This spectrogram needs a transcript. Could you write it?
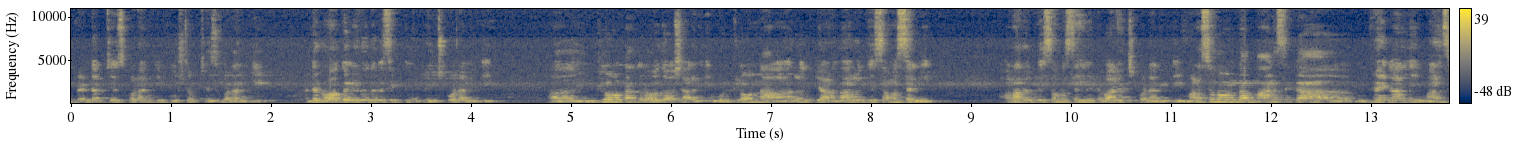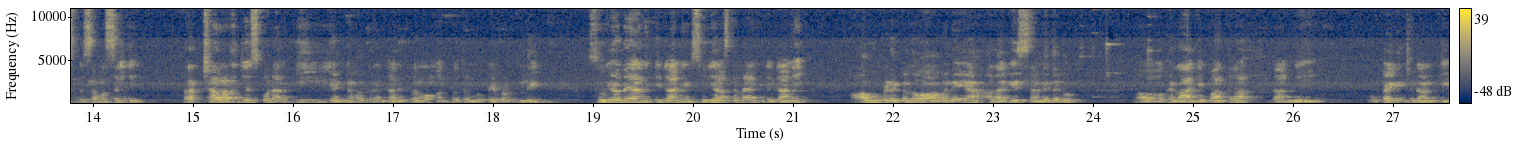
బిల్డప్ చేసుకోవడానికి బూస్టప్ చేసుకోవడానికి అంటే రోగ నిరోధక శక్తిని పెంచుకోవడానికి ఇంట్లో ఉన్న గ్రహ దోషాలని ఒంట్లో ఉన్న ఆరోగ్య అనారోగ్య సమస్యల్ని అనారోగ్య సమస్యల్ని నివారించుకోవడానికి మనసులో ఉన్న మానసిక ఉద్వేగాల్ని మానసిక సమస్యల్ని ప్రక్షాళన చేసుకోవడానికి ఈ యజ్ఞహోత్రం కార్యక్రమం అద్భుతంగా ఉపయోగపడుతుంది. సూర్యోదయానికి కానీ సూర్యాస్తమయానికి కానీ ఆవు పిడకలు ఆవునేయ అలాగే సమిదలు ఒక రాగి పాత్ర దాన్ని ఉపయోగించడానికి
